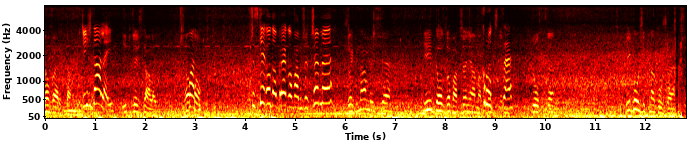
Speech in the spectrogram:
rowerkach Gdzieś dalej. i gdzieś dalej. No to Ładnie. Wszystkiego dobrego Wam życzymy. żegnamy się i do zobaczenia następnym Wkrótce. wkrótce. I guzik na górze.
